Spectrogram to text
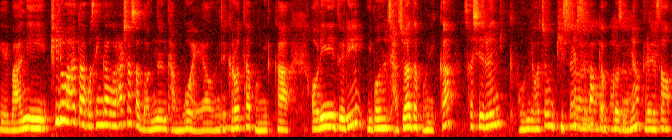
예, 많이 필요하다고 생각을 하셔서 넣는 담보예요. 근데 음. 그렇다 보니까 어린이들이 입원을 자주 하다 보니까 사실은 그 보험료가 좀 비쌀 비싸요. 수밖에 없거든요. 맞아요. 네. 그래서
